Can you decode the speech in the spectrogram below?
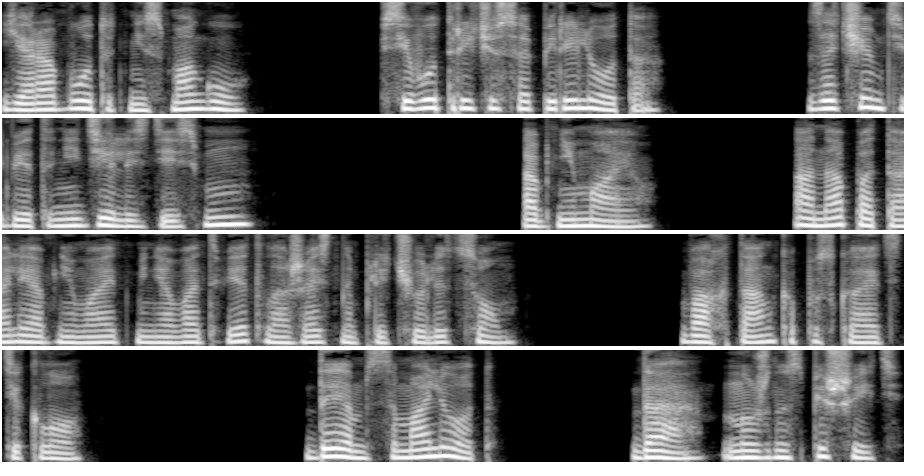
Я работать не смогу. Всего три часа перелета. Зачем тебе эта неделя здесь, м? Обнимаю. Она по талии обнимает меня в ответ, ложась на плечо лицом. Вахтанг опускает стекло. Дэм, самолет. Да, нужно спешить.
